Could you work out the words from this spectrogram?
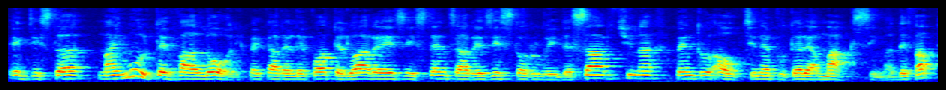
există mai multe valori pe care le poate lua rezistența rezistorului de sarcină pentru a obține puterea maximă. De fapt,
